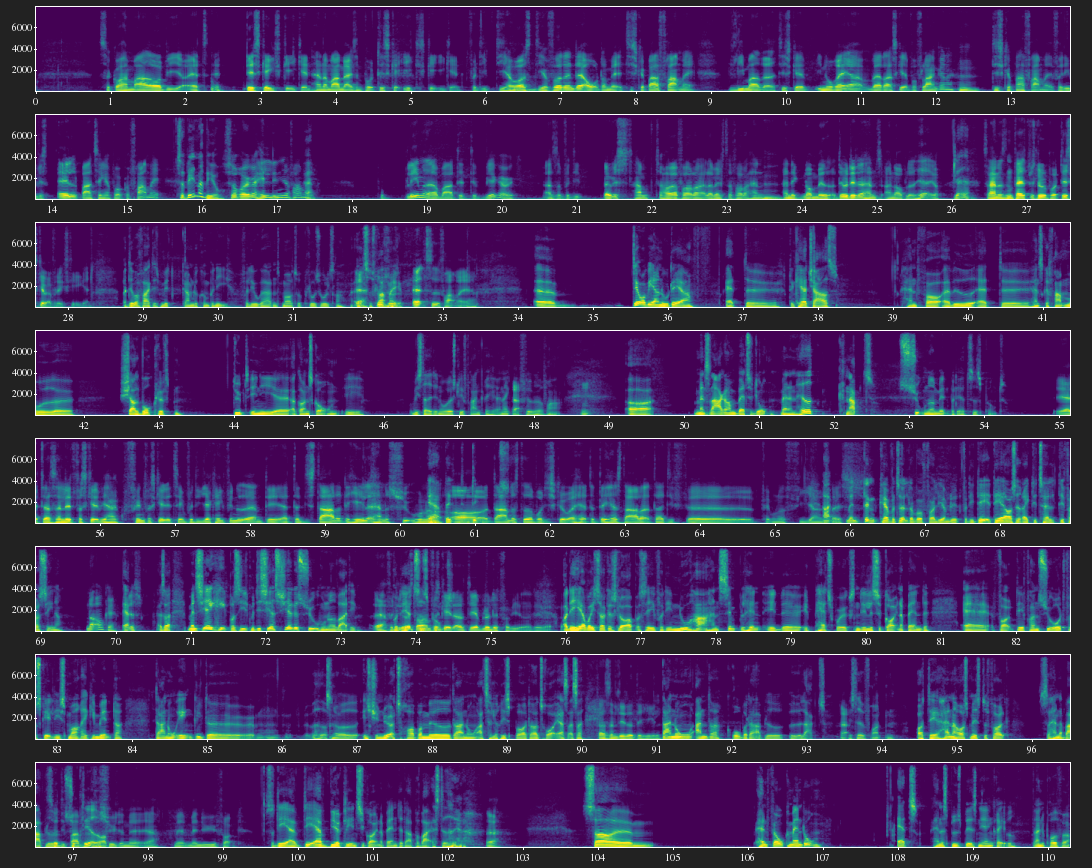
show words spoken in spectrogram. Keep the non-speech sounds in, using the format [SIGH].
så går han meget op i, at, at det skal ikke ske igen. Han er meget opmærksom på, at det skal ikke ske igen. Fordi de har jo også de har fået den der ordre med, at de skal bare fremad, lige meget hvad. De skal ignorere, hvad der sker på flankerne. Mm. De skal bare fremad. Fordi hvis alle bare tænker på at gå fremad, Så vinder vi jo. så rykker hele linjen fremad. Ja. Ja. Problemet er jo bare, at det, det virker jo ikke. Altså, fordi hvad hvis ham til højre for dig, eller venstre for dig, han, mm. han ikke når med? Og det var det, der han, han oplevede her jo. Ja, ja. Så han er sådan fast besluttet på, at det skal i hvert fald ikke ske igen. Og det var faktisk mit gamle kompani for Livgardens motto, plus ultra, altid plus- fremad. Altid fremad, ja. Øh, der hvor vi er nu, det er, at øh, den kære Charles, han får at vide, at øh, han skal frem mod øh, Charlevaux-kløften, dybt inde i øh, Argonskoven, i, vi er stadig i det nordøstlige Frankrig her, han er ikke Ja. flyttet herfra. Mm. Og man snakker om bataljon, men han havde knapt 700 mænd på det her tidspunkt. Ja, der er sådan lidt forskelligt. Vi har kunnet finde forskellige ting, fordi jeg kan ikke finde ud af, om det er, da de starter det hele, at han er 700, Ja, det- og det, der er andre steder, hvor de skriver, at her, da det her starter, der er de øh, 554. Nej, men den kan jeg fortælle dig, hvorfor lige om lidt, fordi det, det er også et rigtigt tal, det er først senere. Nå, okay. Ja. Yes. Altså, man siger ikke helt præcis, men de siger cirka 700 var de. Ja, fordi på det her tidspunkt. og det jeg blev lidt forvirret det i hvert fald. Og det er her, hvor I så kan slå op og se, fordi nu har han simpelthen et, øh, et patchwork, sådan en lille cigøjnerbande af folk. Det er fra en 7-8 forskellige småregimenter. Der er nogle enkelte øh, hvad hedder sådan noget, ingeniørtropper med, der er nogle artillerispotter, tror jeg. Altså, Der er sådan lidt af det hele. der er nogle andre grupper, der er blevet ødelagt Ja. i stedet for fronten. Og det, han har også mistet folk, så han er bare Så er blevet de bare blevet op. med, ja, med, med nye folk. Så det er, det er virkelig en cigøjnerbande, der er på vej afsted her. Ja. Så øh, han får kommandoen, at han er spydspidsen i angrebet. Det har han jo prøvet før.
